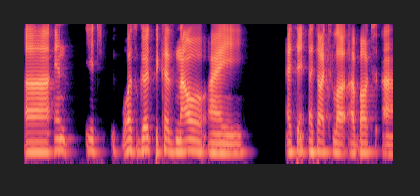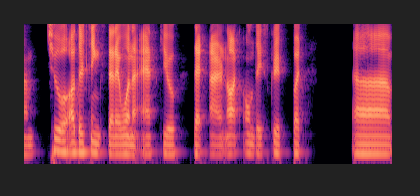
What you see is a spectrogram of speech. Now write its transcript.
uh, and it was good because now i i think i talked a lot about um, two other things that i want to ask you that are not on the script but uh,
